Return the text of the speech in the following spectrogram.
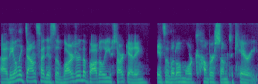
Uh, the only downside is the larger the bottle you start getting, it's a little more cumbersome to carry.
